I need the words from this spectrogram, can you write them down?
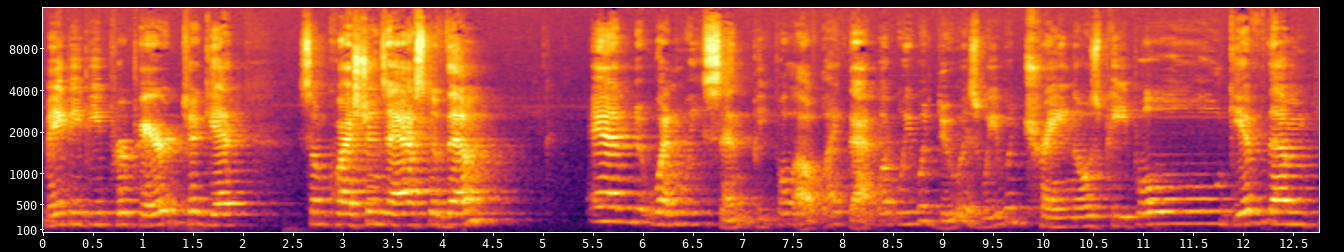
Maybe be prepared to get some questions asked of them and when we send people out like that, what we would do is we would train those people, give them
